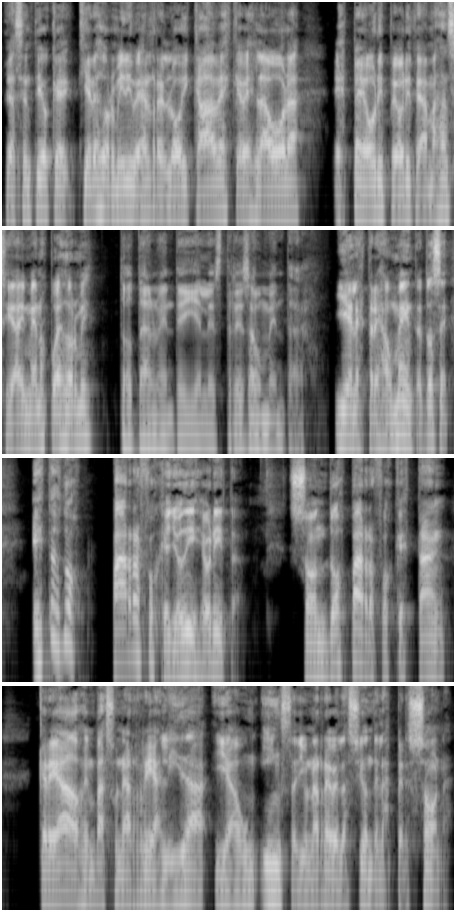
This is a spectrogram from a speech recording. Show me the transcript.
¿Te has sentido que quieres dormir y ves el reloj y cada vez que ves la hora es peor y peor y te da más ansiedad y menos puedes dormir? Totalmente, y el estrés aumenta. Y el estrés aumenta. Entonces, estos dos párrafos que yo dije ahorita son dos párrafos que están creados en base a una realidad y a un insight y una revelación de las personas.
